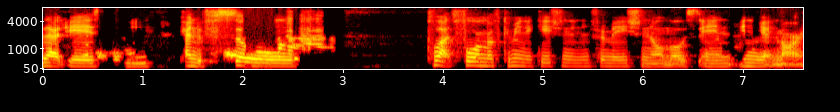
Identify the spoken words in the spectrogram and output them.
that is the kind of sole platform of communication and information almost in, in Myanmar.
